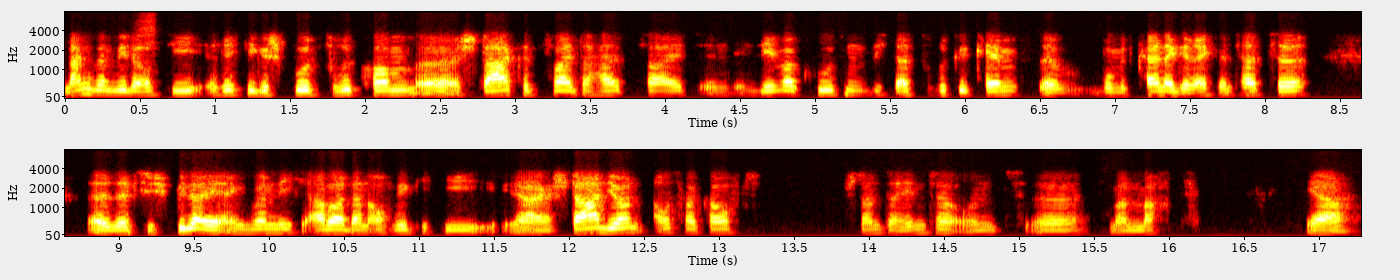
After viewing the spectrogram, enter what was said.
langsam wieder auf die richtige Spur zurückkommen. Äh, starke zweite Halbzeit in, in, Leverkusen, sich da zurückgekämpft, äh, womit keiner gerechnet hatte. Äh, selbst die Spieler ja irgendwann nicht, aber dann auch wirklich die ja, Stadion ausverkauft, stand dahinter und äh, man macht ja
